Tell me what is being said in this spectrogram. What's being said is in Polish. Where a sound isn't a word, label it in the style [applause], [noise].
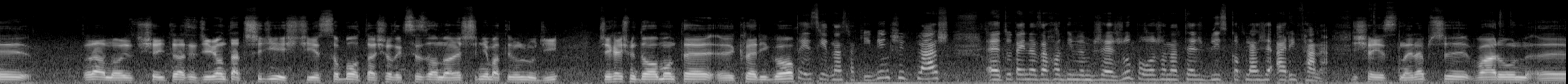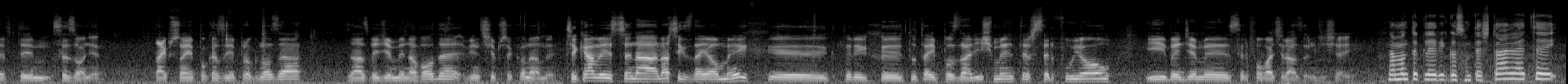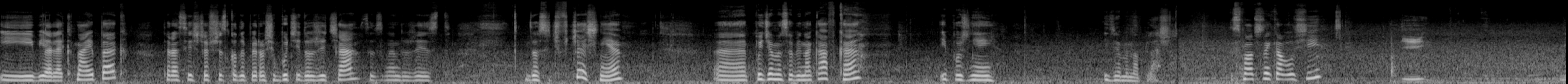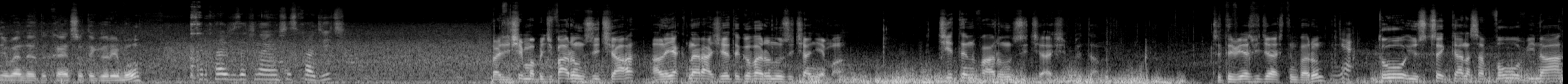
rano, jest dzisiaj teraz jest 9.30, jest sobota, środek sezonu, ale jeszcze nie ma tylu ludzi. Przyjechaliśmy do Monte y, Clerigo. To jest jedna z takich większych plaż, e, tutaj na zachodnim wybrzeżu, położona też blisko plaży Arifana. Dzisiaj jest najlepszy warun y, w tym sezonie. Tak przynajmniej pokazuje prognoza. Zaraz wejdziemy na wodę, więc się przekonamy. Czekamy jeszcze na naszych znajomych, których tutaj poznaliśmy, też surfują i będziemy surfować razem dzisiaj. Na Monte Clerigo są też toalety i wiele knajpek. Teraz jeszcze wszystko dopiero się budzi do życia, ze względu, że jest dosyć wcześnie. E, Pójdziemy sobie na kawkę i później idziemy na plażę. Smacznej kawusi. I nie będę dokończał tego rymu. Surferzy zaczynają się schodzić. Dzisiaj ma być warun życia, ale jak na razie tego warunu życia nie ma. Gdzie ten warun życia, ja się pytam. Czy ty wiesz, widziałaś ten warun? Nie. Tu już czeka nasza wołowina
